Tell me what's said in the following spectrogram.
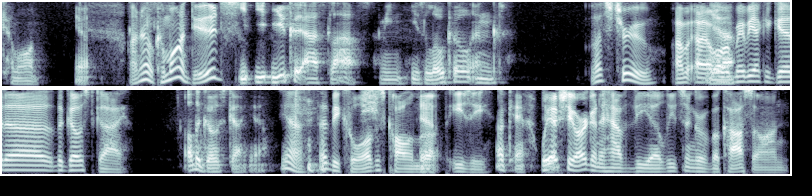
Come on. Yeah. I know. Come on, dudes. You, you you could ask Lars. I mean, he's local and That's true. I, I, Yeah. Or maybe I could get uh, the ghost guy. oh, the ghost guy. Yeah. Yeah, that'd be cool. I'll just call him Yeah. up. Easy. Okay. We good. actually are going to have the uh, lead singer of Bokassa on.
